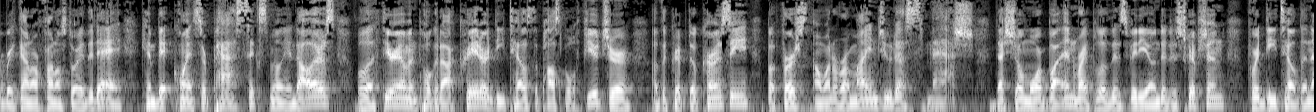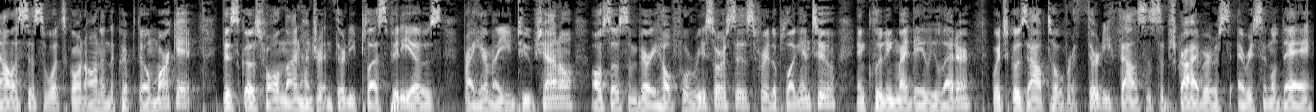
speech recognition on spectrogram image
break down our final story of the day, can Bitcoin surpass $6 million? Well, Ethereum and Polkadot Creator details the possible future of the cryptocurrency. But first, I want to remind you to smash that show more button right below this video in the description for a detailed analysis of what's going on in the crypto market. This goes for all 930 plus videos right here on my YouTube channel. Also some very helpful resources for you to plug into, including my daily letter, which goes out to over 30,000 subscribers every single day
